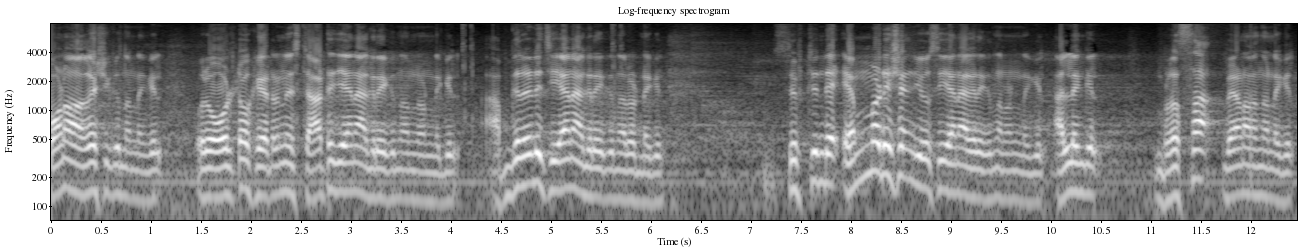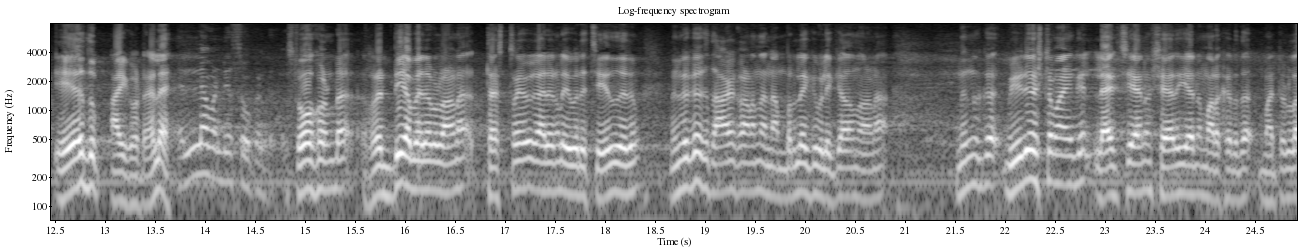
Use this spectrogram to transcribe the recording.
ഓണം ആഘോഷിക്കുന്നുണ്ടെങ്കിൽ ഒരു ഓൾട്ടോ കേട്ടറിന് സ്റ്റാർട്ട് ചെയ്യാൻ ആഗ്രഹിക്കുന്നുണ്ടെങ്കിൽ അപ്ഗ്രേഡ് ചെയ്യാൻ ആഗ്രഹിക്കുന്നവരുണ്ടെങ്കിൽ സ്വിഫ്റ്റിന്റെ എം എഡിഷൻ യൂസ് ചെയ്യാൻ ആഗ്രഹിക്കുന്നുണ്ടെങ്കിൽ അല്ലെങ്കിൽ ബ്രസ വേണമെന്നുണ്ടെങ്കിൽ ഏതും ആയിക്കോട്ടെ അല്ലേ? എല്ലാ വണ്ടിയും സ്റ്റോക്ക് ഉണ്ട് സ്റ്റോക്ക് ഉണ്ട് റെഡി അവൈലബിൾ ആണ്. ടെസ്റ്റ് ഡ്രൈവ് കാര്യങ്ങൾ ഇവർ ചെയ്തു തരും. നിങ്ങൾക്ക് താഴെ കാണുന്ന നമ്പറിലേക്ക് വിളിക്കാവുന്നതാണ്. നിങ്ങൾക്ക് വീഡിയോ ഇഷ്ടമായെങ്കിൽ ലൈക്ക് ചെയ്യാനും ഷെയർ ചെയ്യാനും മറക്കരുത്. മറ്റുള്ള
